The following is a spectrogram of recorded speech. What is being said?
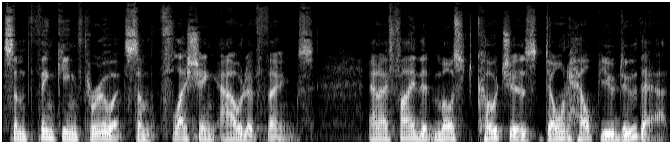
some thinking through it, some fleshing out of things. And I find that most coaches don't help you do that.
